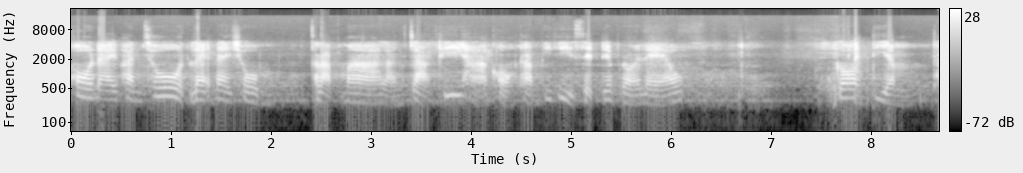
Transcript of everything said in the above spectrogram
พอนายพันโชตและนายชมกลับมาหลังจากที่หาของทำพิธีเสร็จเรียบร้อยแล้ว ก็เตรียมท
